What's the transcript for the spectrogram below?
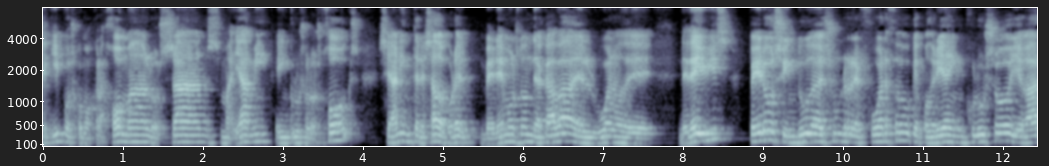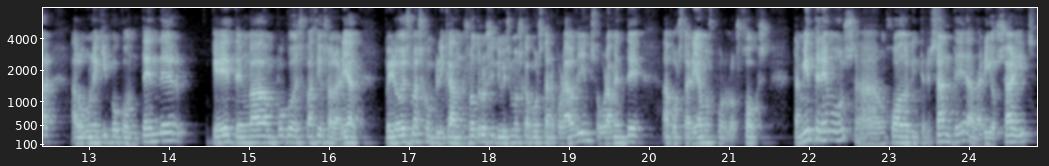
Equipos como Oklahoma, los Suns, Miami e incluso los Hawks se han interesado por él. Veremos dónde acaba el bueno de, Davis, pero sin duda es un refuerzo que podría incluso llegar a algún equipo contender que tenga un poco de espacio salarial. Pero es más complicado. Nosotros, si tuviésemos que apostar por alguien, seguramente apostaríamos por los Hawks. También tenemos a un jugador interesante, a Darío Saric,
